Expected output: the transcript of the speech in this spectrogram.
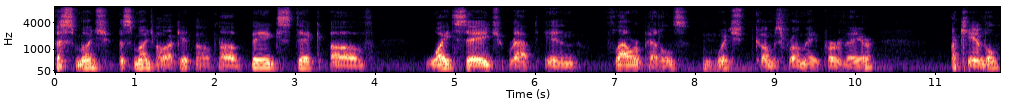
A smudge, a smudge Oh. bucket, Oh, okay. a big stick of white sage wrapped in flower petals, Mhm. which comes from a purveyor, a candle,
